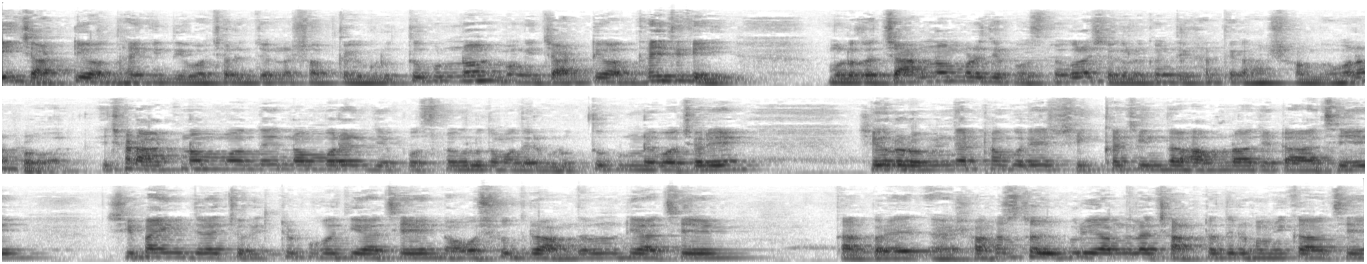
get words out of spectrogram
এই চারটি অধ্যায় কিন্তু এবছরের জন্য সব থেকে গুরুত্বপূর্ণ এবং এই চারটি অধ্যায় থেকেই মূলত চার নম্বরের যে প্রশ্নগুলো, সেগুলো কিন্তু এখান থেকে আসার সম্ভাবনা প্রবল। এছাড়া আট নম্বর, নম্বরের যে প্রশ্নগুলো তোমাদের গুরুত্বপূর্ণ বছরে সেগুলো রবীন্দ্রনাথ ঠাকুরের শিক্ষা চিন্তা ভাবনা যেটা আছে, সিপাহী বিদ্যালয়ের চরিত্র প্রগতি আছে, নবশূদ্র আন্দোলনটি আছে, তারপরে সশস্ত্র বিপ্লবী আন্দোলনের ছাত্রদের ভূমিকা আছে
